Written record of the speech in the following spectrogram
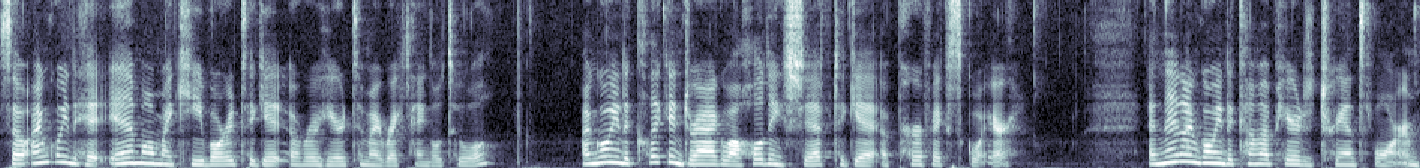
So I'm going to hit M on my keyboard to get over here to my rectangle tool. I'm going to click and drag while holding shift to get a perfect square. And then I'm going to come up here to transform.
